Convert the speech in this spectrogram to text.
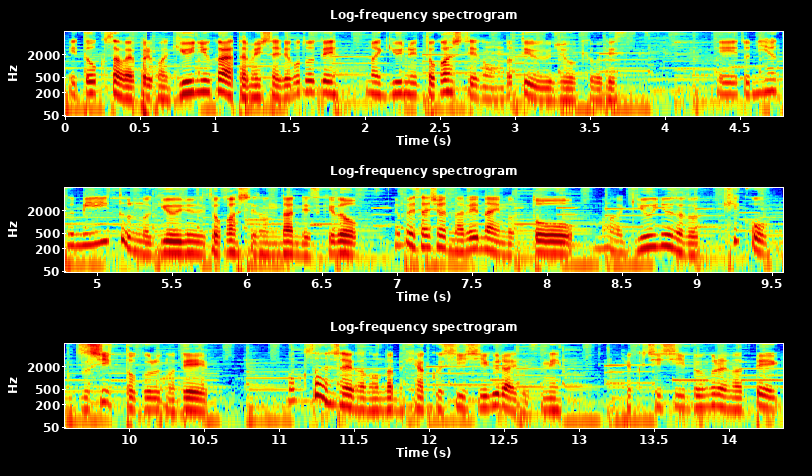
えっと、奥さんはやっぱりま牛乳から試したいということで、まあ、牛乳溶かして飲んだという状況です。えーと、200ml の牛乳で溶かして飲んだんですけど、やっぱり最初は慣れないのと、まあ、牛乳だと結構ずしっとくるので、奥さん自体が飲んだの 100cc ぐらいですね。100cc 分ぐらいになって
